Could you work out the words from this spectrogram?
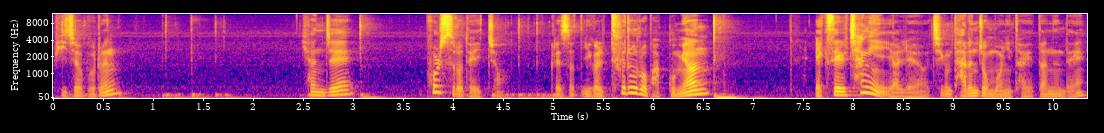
visible은 현재 false로 돼 있죠. 그래서 이걸 true로 바꾸면 엑셀 창이 열려요. 지금 다른 쪽 모니터에 떴는데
